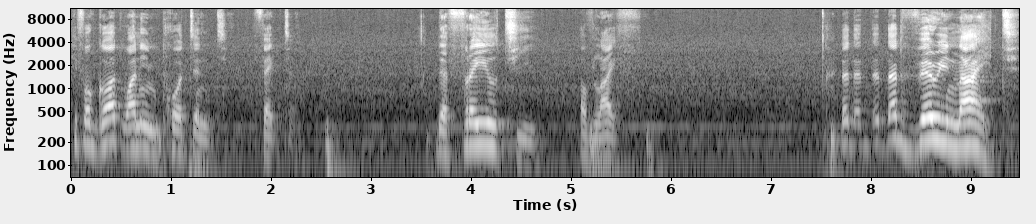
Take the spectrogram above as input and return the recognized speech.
he forgot one important factor the frailty of life. That, that, that, very night,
